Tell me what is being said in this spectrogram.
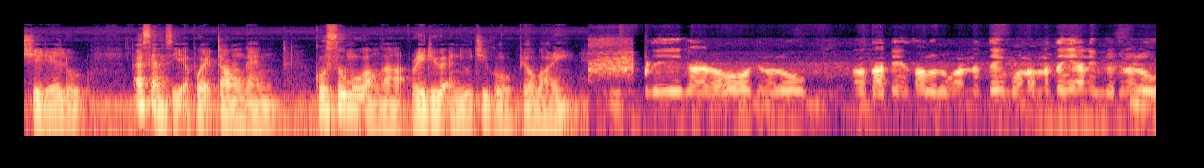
ရှိတယ်လို့ SNC အဖွဲ့တာဝန်ခံကိုစိုးမိုးအောင်က Radio NUG ကိုပြောပါတယ်။ဒီကတော့ကျွန်တော်တို့စတင်ဆောက်လို့တော့2သိန်းပေါ့နော်2သိန်းကနေပြီးတော့ကျွန်တော်တို့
